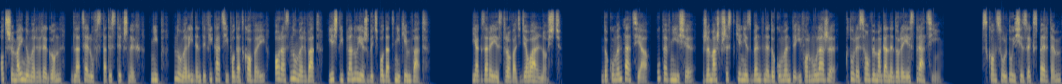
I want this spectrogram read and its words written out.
Otrzymaj numer REGON, dla celów statystycznych, NIP, numer identyfikacji podatkowej, oraz numer VAT, jeśli planujesz być podatnikiem VAT. Jak zarejestrować działalność? Dokumentacja. Upewnij się, że masz wszystkie niezbędne dokumenty i formularze, które są wymagane do rejestracji. Skonsultuj się z ekspertem,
